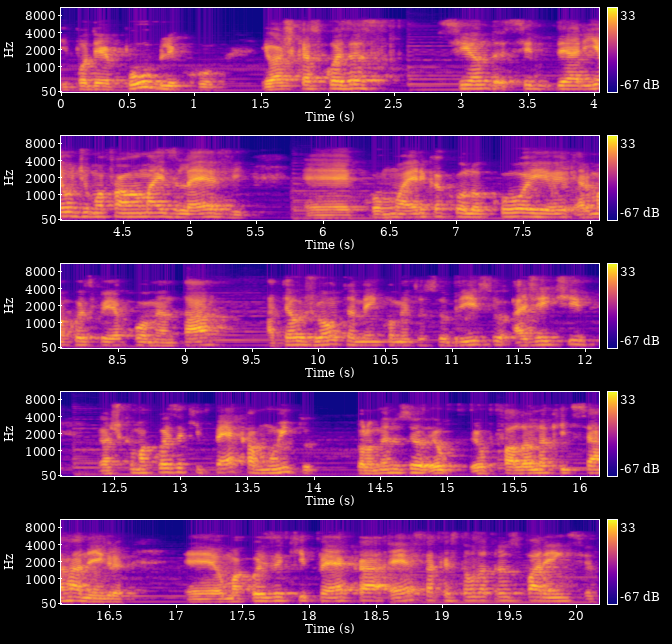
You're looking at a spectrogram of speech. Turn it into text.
e poder público, eu acho que as coisas se, se dariam de uma forma mais leve. É, como a Erika colocou, e era uma coisa que eu ia comentar, até o João também comentou sobre isso, a gente, eu acho que uma coisa que peca muito, pelo menos eu, eu, eu falando aqui de Serra Negra, é uma coisa que peca é essa questão da transparência,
